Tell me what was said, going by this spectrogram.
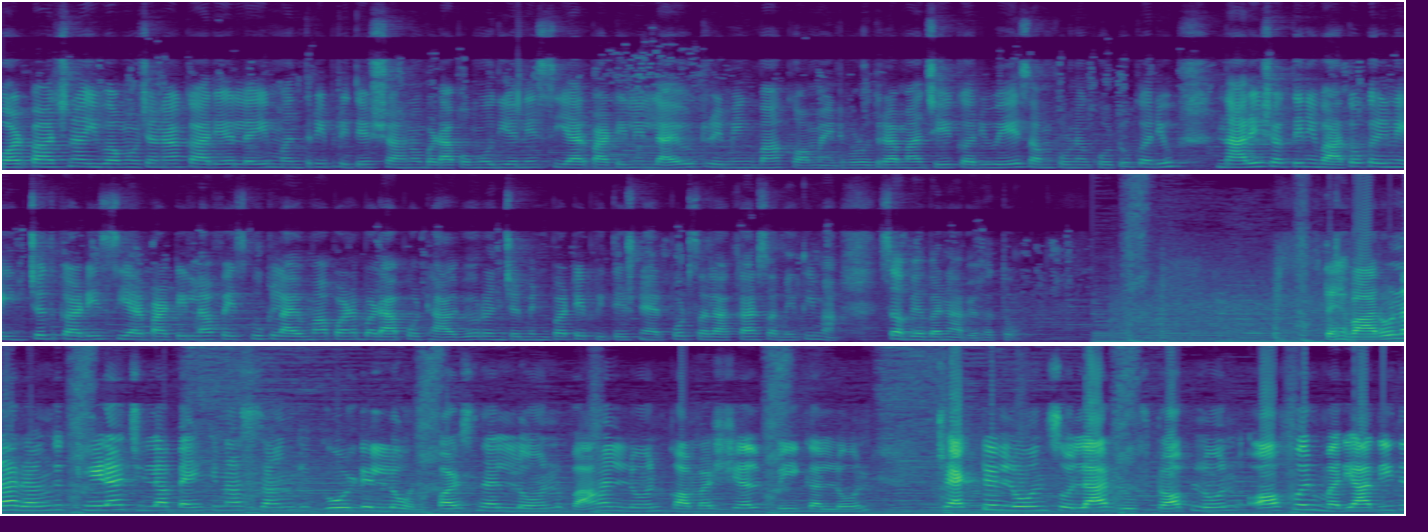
વોર્ડ પાંચના યુવા મોરચાના કાર્યાલય મંત્રી પ્રિતેશ શાહનો બળાપો. મોદી અને સીઆર પાટીલની લાઈવ સ્ટ્રીમિંગમાં કોમેન્ટ. વડોદરામાં જે કર્યું એ સંપૂર્ણ ખોટું કર્યું. નારી શક્તિની વાતો કરીને ઇજ્જત કાઢી સીઆર પાટીલના ફેસબુક લાઈવમાં પણ બળાપો ઠાલવ્યો રંજનબેન ભટ્ટે પ્રિતેશને એરપોર્ટ સલાહકાર સમિતિમાં સભ્ય બનાવ્યો હતો. તહેવારોના રંગ ખેડા જિલ્લા બેંકના સંઘ ગોલ્ડ લોન, પર્સનલ લોન, વાહન loan, commercial vehicle loan, tractor loan, solar rooftop loan, offer મર્યાદિત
